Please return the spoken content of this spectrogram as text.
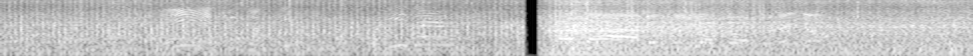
એ એટલી જલ્દી પડી જાય દાદા, બહુ તૈયાર તો હતો, નહીં જાઉં?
